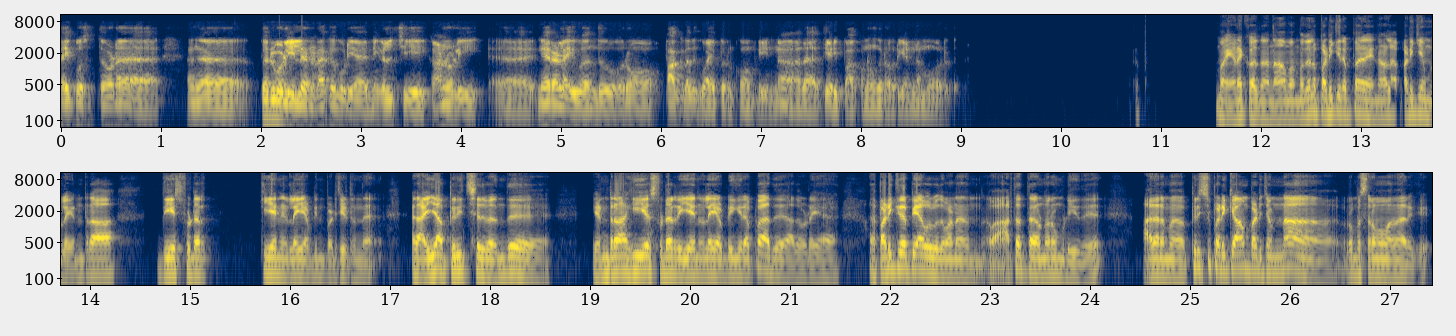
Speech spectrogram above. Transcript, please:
தைப்பூசத்தோட அங்க பெருவழியில நடக்கக்கூடிய நிகழ்ச்சி காணொளி நேரலை வந்து வரும் பாக்குறதுக்கு வாய்ப்பு இருக்கும் அப்படின்னா அதை தேடி பார்க்கணுங்கிற ஒரு எண்ணமும் வருது. எனக்கு அதான். நாம முதல்ல படிக்கிறப்ப என்னால படிக்க முடியல. என்றா தேசுடர் கிய நிலை அப்படின்னு படிச்சுட்டு இருந்தேன். அது ஐயா பிரிச்சது வந்து என்றாகிய சுடர் நிலை அப்படிங்கிறப்ப அது அதோடைய அதை படிக்கிறப்பயே ஒரு விதமான அர்த்தத்தை உணர முடியுது. அதை நம்ம பிரித்து படிக்காமல் படித்தோம்னா ரொம்ப சிரமமாக தான் இருக்குது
